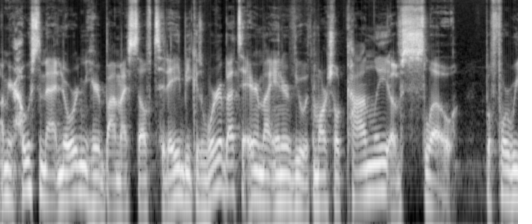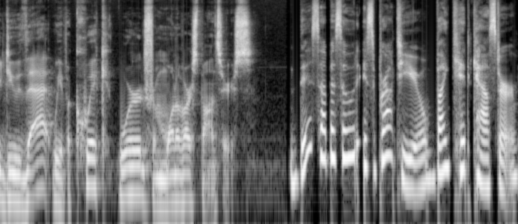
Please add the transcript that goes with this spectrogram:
I'm your host, Matt Norden, here by myself today because we're about to air my interview with Marshall Conley of SLØ. Before we do that, we have a quick word from one of our sponsors. This episode is brought to you by Kitcaster.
